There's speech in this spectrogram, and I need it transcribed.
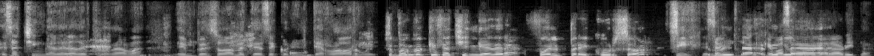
esa chingadera de programa empezó a meterse con el terror, güey. Supongo que esa chingadera fue el precursor Sí, exacto. la- ¿Qué vas de a la- lograr ahorita?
